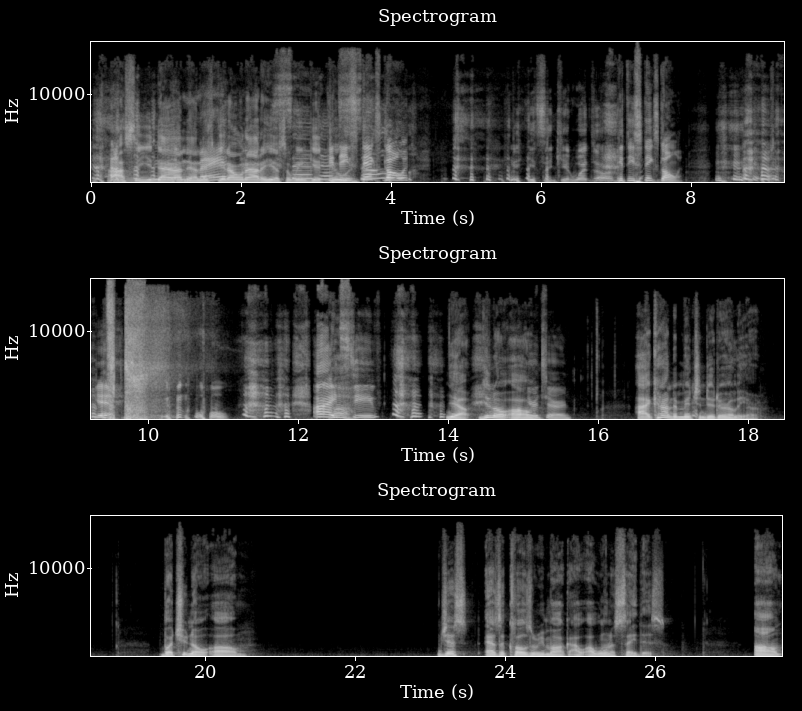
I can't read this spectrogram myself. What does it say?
I'll see you down there. Let's get on out of here so we can get Sand to Get it. these sticks going. he said, kid, what, John? Get these sticks going. yeah. All right, Ah. Steve. Yeah, you know, um, Your turn. I kind of mentioned it earlier, but you know, um, just as a closing remark, I, I want to say this. Um,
